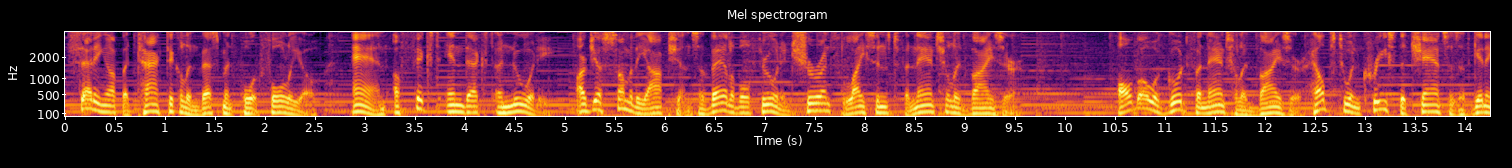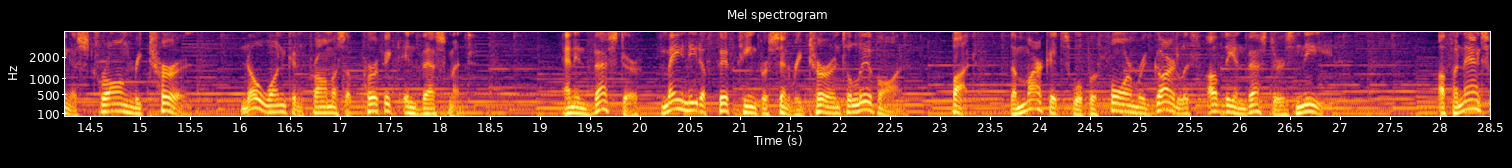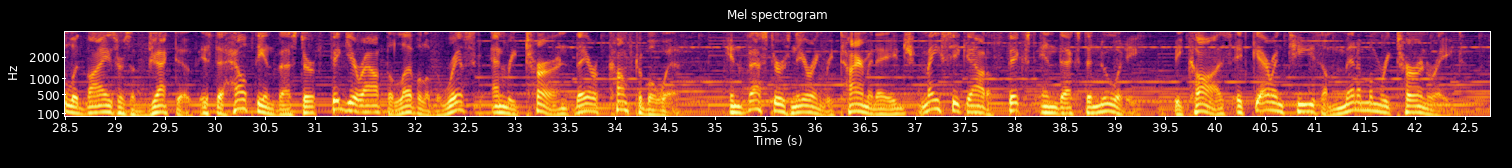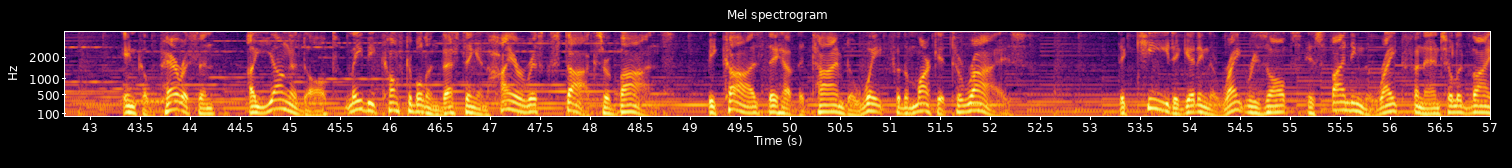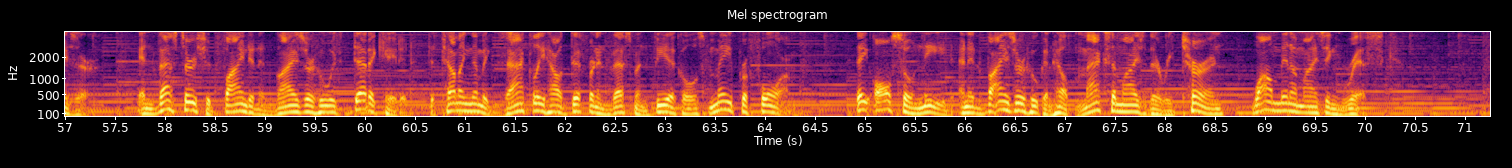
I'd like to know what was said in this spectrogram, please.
Setting up a tactical investment portfolio and a fixed indexed annuity are just some of the options available through an insurance licensed financial advisor. Although a good financial advisor helps to increase the chances of getting a strong return, no one can promise a perfect investment. An investor may need a 15% return to live on, but the markets will perform regardless of the investor's need. A financial advisor's objective is to help the investor figure out the level of risk and return they are comfortable with. Investors nearing retirement age may seek out a fixed indexed annuity because it guarantees a minimum return rate. In comparison, a young adult may be comfortable investing in higher risk stocks or bonds because they have the time to wait for the market to rise. The key to getting the right results is finding the right financial advisor. Investors should find an advisor who is dedicated to telling them exactly how different investment vehicles may perform. They also need an advisor who can help maximize their return while minimizing risk.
